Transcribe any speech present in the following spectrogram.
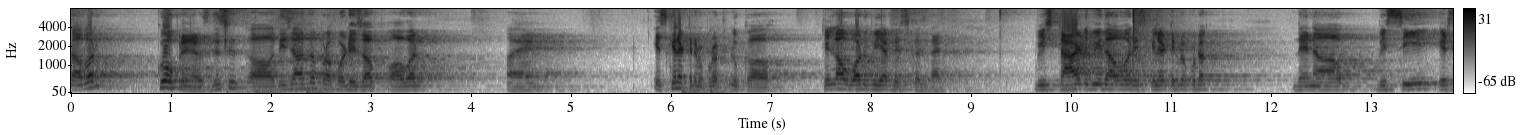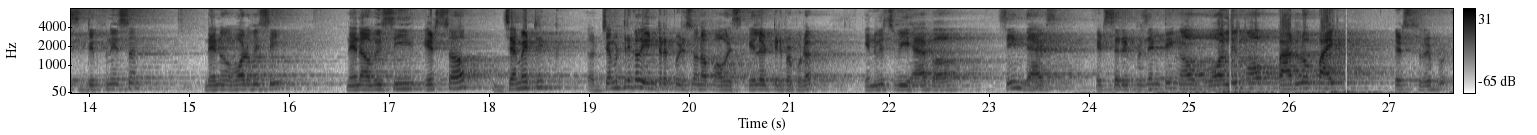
our coplanars this is uh, these are the properties of our and scalar triple product. Look uh, till now what we have discussed that we start with our scalar triple product. Then uh, we see its definition. Then uh, what we see? Then uh, we see it's a geometric uh, geometrical interpretation of our scalar triple product in which we have uh, seen that it's representing a volume of parallelopipe it's rep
